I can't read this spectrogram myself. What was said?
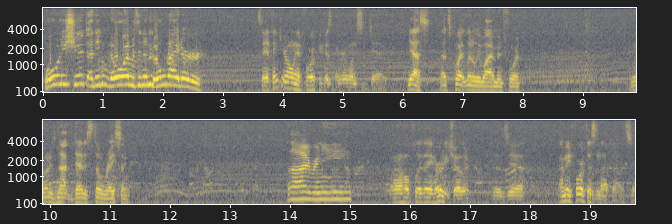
Holy shit, I didn't know I was in a lowrider. See, I think you're only in fourth because everyone's dead. Yes, that's quite literally why I'm in fourth. Anyone who's not dead is still racing. Irony. Well, hopefully they hurt each other. Because, yeah. I mean, fourth isn't that bad, so.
